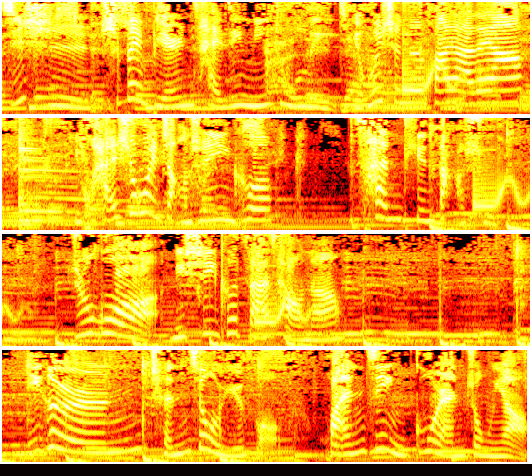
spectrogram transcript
即使是被别人踩进泥土里，也会生根发芽的呀。你还是会长成一棵参天大树。如果你是一棵杂草呢？一个人成就与否？环境固然重要，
